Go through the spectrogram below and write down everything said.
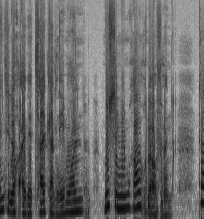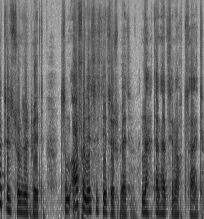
Wenn Sie noch eine Zeit lang leben wollen, müssen Sie mit dem Rauchen aufhören. Dazu ist es schon zu spät. Zum Aufhören ist es nicht zu spät. Na, dann hat sie noch Zeit.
